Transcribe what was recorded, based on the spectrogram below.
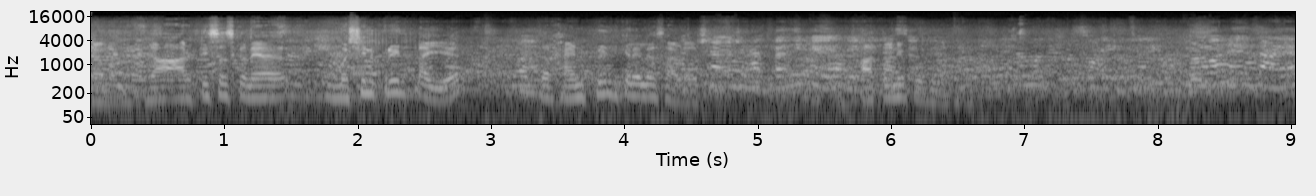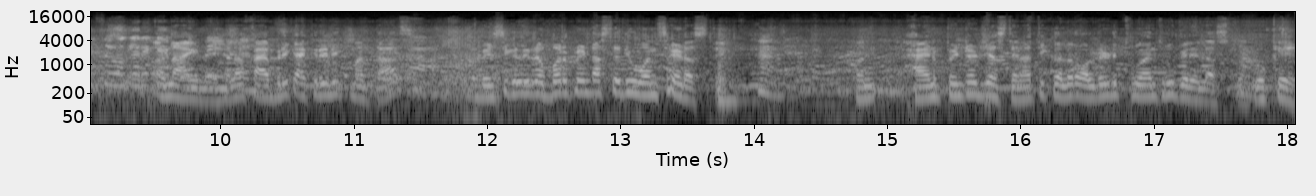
या ह्या आर्टिस्टकडे मशीन प्रिंट नाही आहे तर हँड प्रिंट केलेल्या साड्या आहेत. हाताने पूर्ण. नाही नाही ह्याला फॅब्रिक ॲक्रिलिक म्हणतात. बेसिकली रबर प्रिंट असते ती वन साईड असते. पण हँड प्रिंटेड जी असते ना ती colour already through and through केलेला असतो. ओके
